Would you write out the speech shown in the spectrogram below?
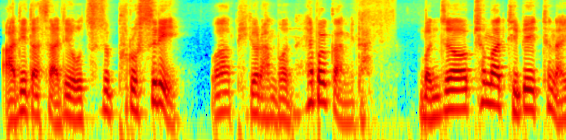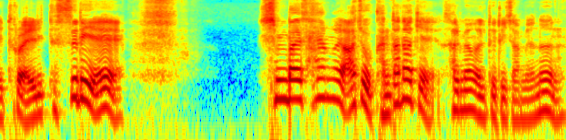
아디다스 아디오스 프로 3와 비교를 한번 해볼까 합니다. 먼저 퓨마 디베이트 나이트로 엘리트 3의 신발 사양을 아주 간단하게 설명을 드리자면은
